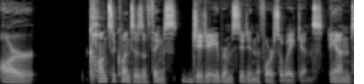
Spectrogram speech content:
are consequences of things J.J. Abrams did in The Force Awakens. And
